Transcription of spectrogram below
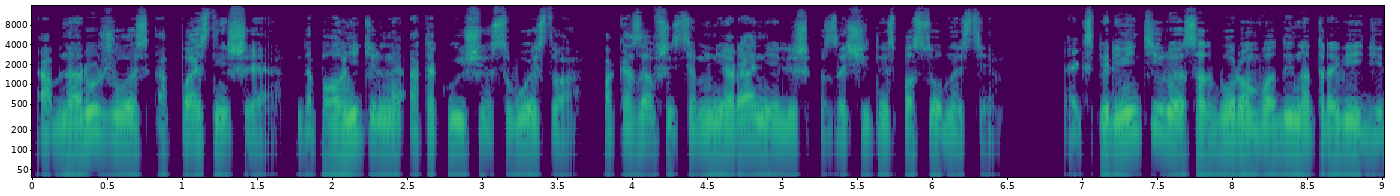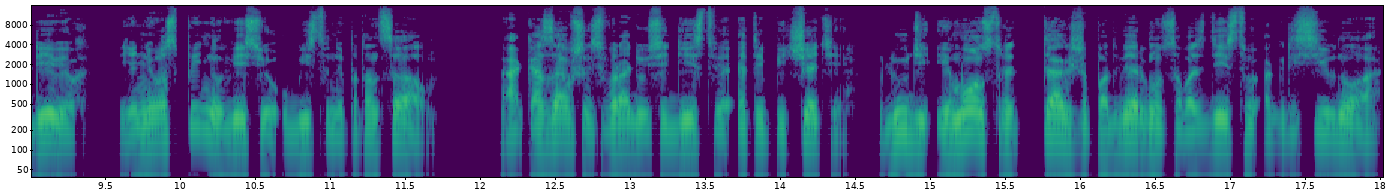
Обнаружилось опаснейшее, дополнительное атакующее свойство, показавшееся мне ранее лишь защитной способности. Экспериментируя с отбором воды на траве и деревьях, я не воспринял весь ее убийственный потенциал. оказавшись в радиусе действия этой печати, люди и монстры также подвергнутся воздействию агрессивного,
